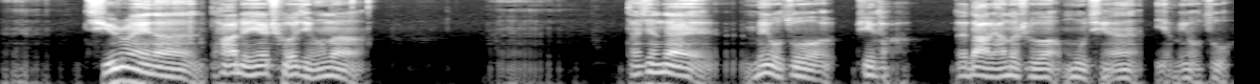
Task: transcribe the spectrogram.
嗯，奇瑞呢，它这些车型呢，嗯，它现在没有做皮卡在大梁的车，目前也没有做，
